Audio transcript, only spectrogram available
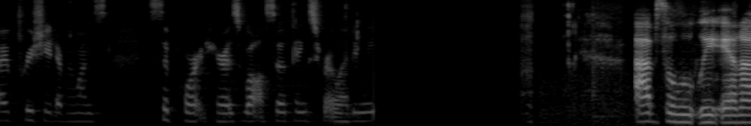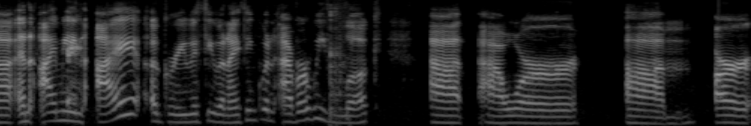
I appreciate everyone's support here as well. So, thanks for letting me. Absolutely, Anna. And I mean, I agree with you. And I think whenever we look at our um, our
